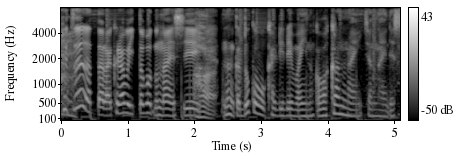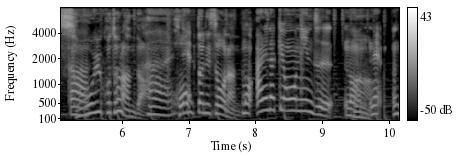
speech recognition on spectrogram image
普通だったらクラブ行ったことないし、はなんかどこを借りればいいのか分かんないじゃないですか。そういうことなんだ。はい本当にそうなんだ。もうあれだけ大人数のね、うん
